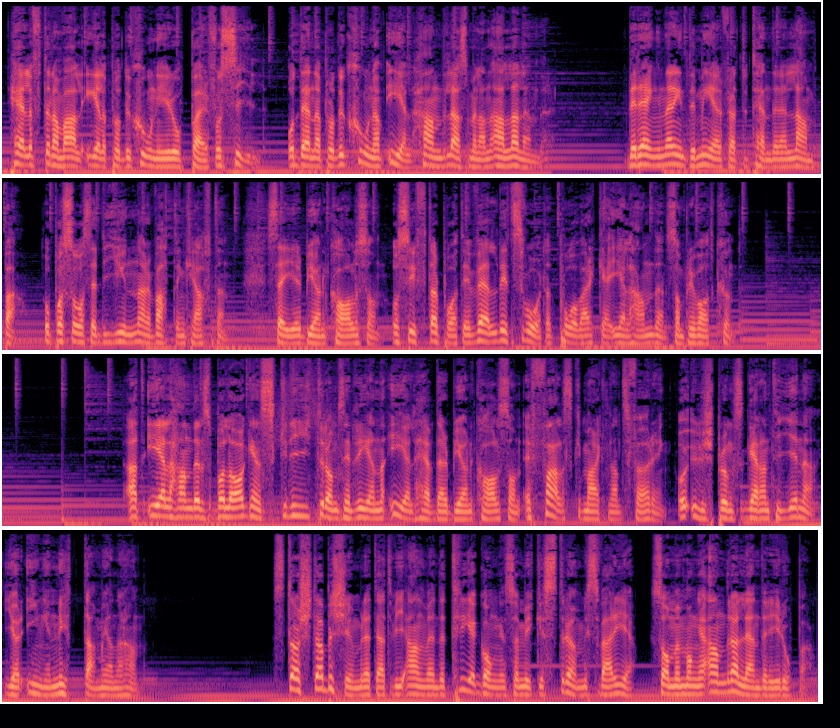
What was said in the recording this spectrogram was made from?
Hälften av all elproduktion i Europa är fossil och denna produktion av el handlas mellan alla länder. Det regnar inte mer för att du tänder en lampa och på så sätt gynnar vattenkraften, säger Björn Karlsson och syftar på att det är väldigt svårt att påverka elhandeln som privatkund. Att elhandelsbolagen skryter om sin rena el hävdar Björn Karlsson är falsk marknadsföring och ursprungsgarantierna gör ingen nytta menar han. Största bekymret är att vi använder tre gånger så mycket ström i Sverige som i många andra länder i Europa.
